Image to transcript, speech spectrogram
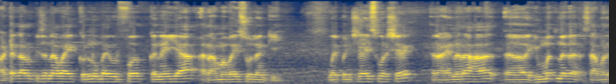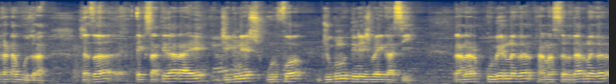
अटक आरोपीचं नाव आहे कन्नूबाई उर्फ कन्हैया रामाबाई सोलंकी. वय पंचेचाळीस वर्षे राहणारा हा हिम्मतनगर साबरकाठा गुजरात. त्याचा एक साथीदार आहे जिग्नेश उर्फ जुगनू दिनेशबाई घासी. राहणार कुबेरनगर थाना सरदारनगर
